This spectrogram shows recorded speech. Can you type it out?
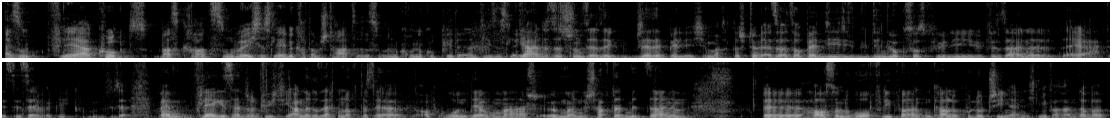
Also Flair guckt, was gerade so, welches Label gerade am Start ist und im Grunde kopiert er dann dieses Label. Ja, das ist schon sehr, sehr, sehr, sehr billig gemacht, das stimmt. Also als ob er die, den Luxus für die, für seine, naja, das ist ja wirklich. Beim Flair ist halt natürlich die andere Sache noch, dass er aufgrund der Hommage irgendwann geschafft hat mit seinem äh, Haus- und Hoflieferanten Carlo Colucci, ne, nicht Lieferant, aber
